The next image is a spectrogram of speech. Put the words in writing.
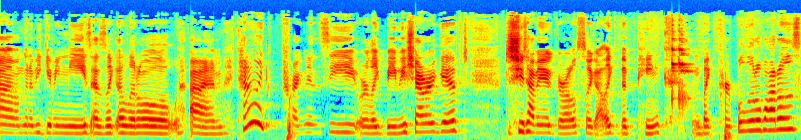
Um, I'm gonna be giving these as like a little um, kind of like pregnancy or like baby shower gift she's having a girl, so I got like the pink and like purple little bottles.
